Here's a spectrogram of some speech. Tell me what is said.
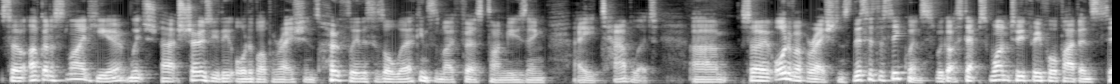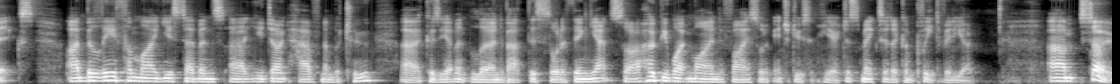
so I've got a slide here which uh, shows you the order of operations. Hopefully this is all working. This is my first time using a tablet. Um, so order of operations, this is the sequence. We've got steps one, two, three, four, five, and six. I believe for my year sevens, uh, you don't have number two because uh, you haven't learned about this sort of thing yet. So I hope you won't mind if I sort of introduce it here. It just makes it a complete video. Um, so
